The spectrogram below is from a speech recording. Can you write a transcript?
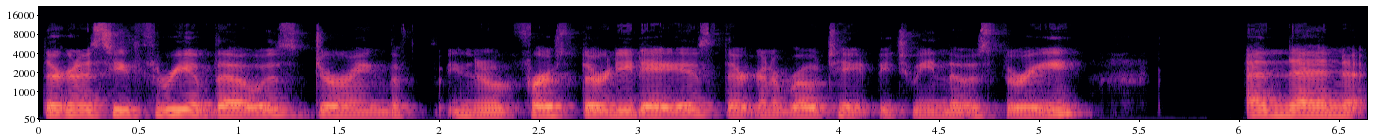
They're going to see three of those during the you know the first 30 days. They're going to rotate between those three. And then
